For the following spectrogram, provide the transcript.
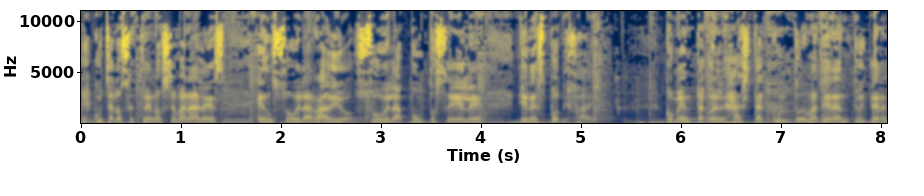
Escucha los estrenos semanales en Sube la Radio, subela.cl y en Spotify. Comenta con el hashtag Cultura Matera en Twitter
